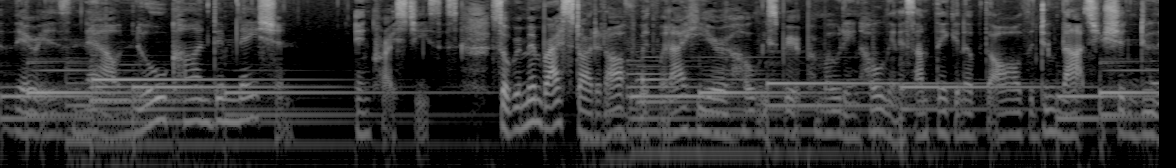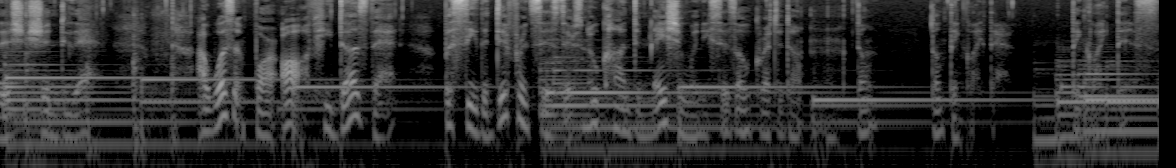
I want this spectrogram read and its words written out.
There is now no condemnation in Christ Jesus. So remember, I started off with when I hear Holy Spirit promoting holiness, I'm thinking of the, all the do nots. You shouldn't do this, you shouldn't do that. I wasn't far off. He does that. But see, the difference is there's no condemnation when he says, "Oh, Greta, don't, don't, don't think like that. Think like this."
